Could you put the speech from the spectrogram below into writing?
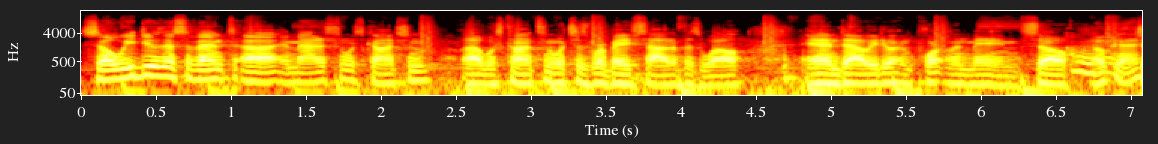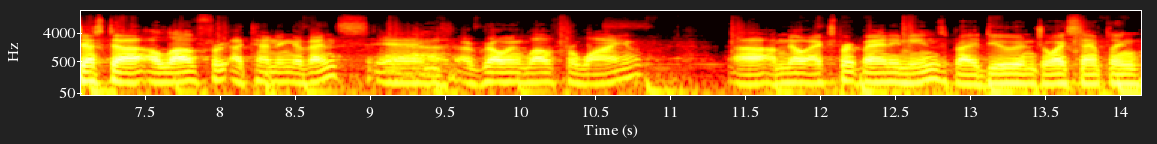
So we do this event uh, in Madison, Wisconsin, uh, Wisconsin, which is where we're based out of as well, and uh, we do it in Portland, Maine. So Okay. just uh, a love for attending events and a growing love for wine. Uh, I'm no expert by any means, but I do enjoy sampling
